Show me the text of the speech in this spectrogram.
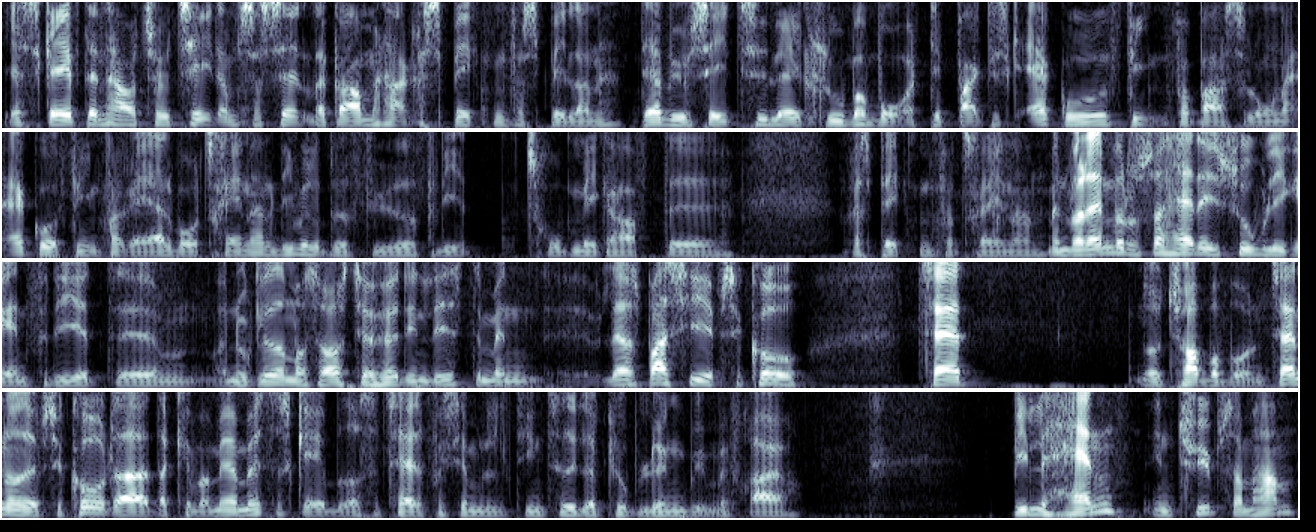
jeg skabe den her autoritet om sig selv, der gør, at man har respekten for spillerne. Det har vi jo set tidligere i klubber, hvor det faktisk er gået fint for Barcelona, er gået fint for Real, hvor træneren alligevel er blevet fyret, fordi at truppen ikke har haft øh, respekten for træneren. Men hvordan vil du så have det i Superligaen? Fordi at, øh, og nu glæder jeg mig så også til at høre din liste, men øh, lad os bare sige FCK. Tag noget top og bund. Tag noget FCK, der, der kæmper mere mesterskabet, og så tag for eksempel din tidligere klub Lyngby med Frejer. Vil han, en type som ham,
